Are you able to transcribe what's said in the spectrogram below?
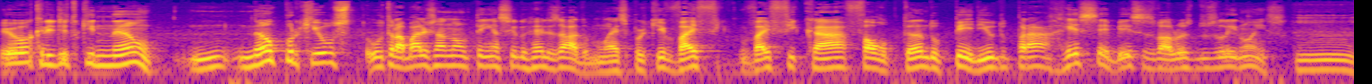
Eu acredito que não. Não porque os, o trabalho já não tenha sido realizado, mas porque vai, vai ficar faltando o período para receber esses valores dos leilões. Hum.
